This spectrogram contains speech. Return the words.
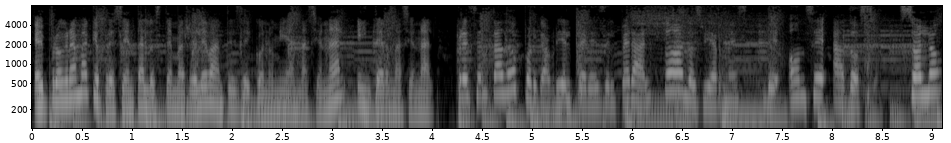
el programa que presenta los temas relevantes de economía nacional e internacional. Presentado por Gabriel Pérez del Peral todos los viernes de 11 a 12, solo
